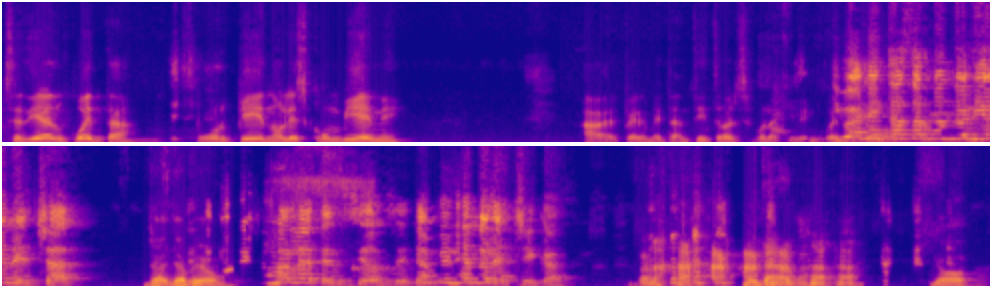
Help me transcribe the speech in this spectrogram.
se dieran cuenta por qué no les conviene. A ver, espérenme tantito, a ver si por aquí le encuentro. Iván, estás armando lío en el chat. Ya, ya veo. que llamar la atención, se están peleando las chicas. Yo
